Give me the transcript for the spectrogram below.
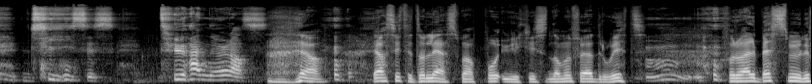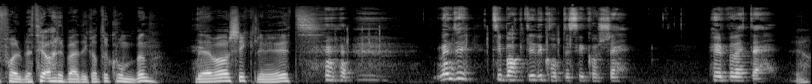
Jesus, du er nerd, ass. Ja, Jeg har sittet og lest meg opp på urkristendommen før jeg dro hit. For å være best mulig forberedt til arbeidet i katakomben. Det var skikkelig mye vits. Men du, tilbake til det koptiske korset. Hør på dette. Ja.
